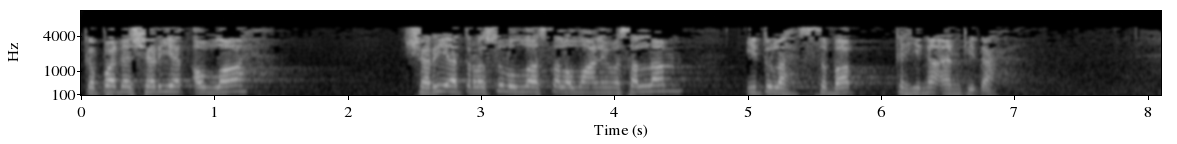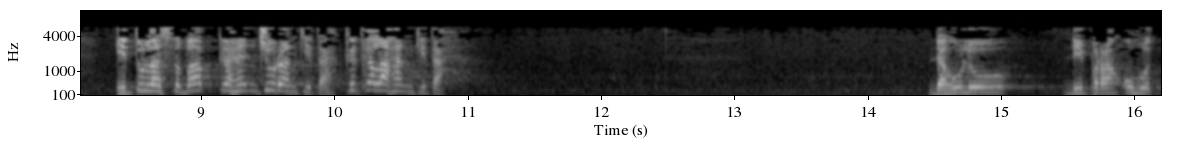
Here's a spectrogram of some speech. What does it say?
kepada syariat Allah, syariat Rasulullah wasallam itulah sebab kehinaan kita. Itulah sebab kehancuran kita, kekalahan kita. Dahulu di perang Uhud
